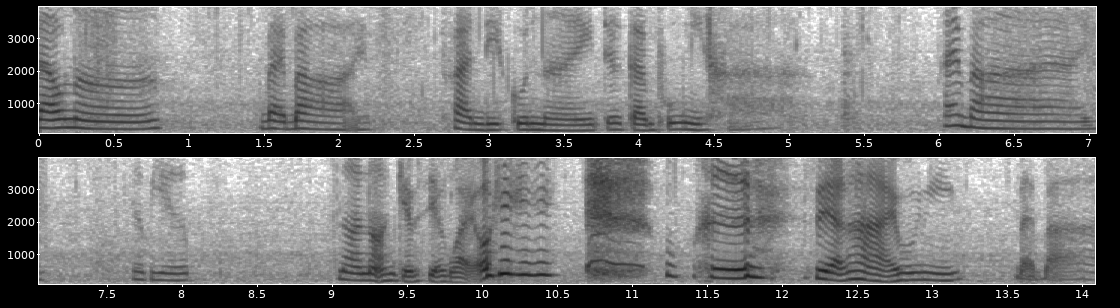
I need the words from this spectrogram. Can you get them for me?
แล้วนะบายบายฝันดีกุนไนเจอกันพรุ่งนี้ค่ะบายบายเยิบเยิบนอนนอนเก็บเสียงไว้ โอเค คือเสียงหายพรุ่งนี้บายบาย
